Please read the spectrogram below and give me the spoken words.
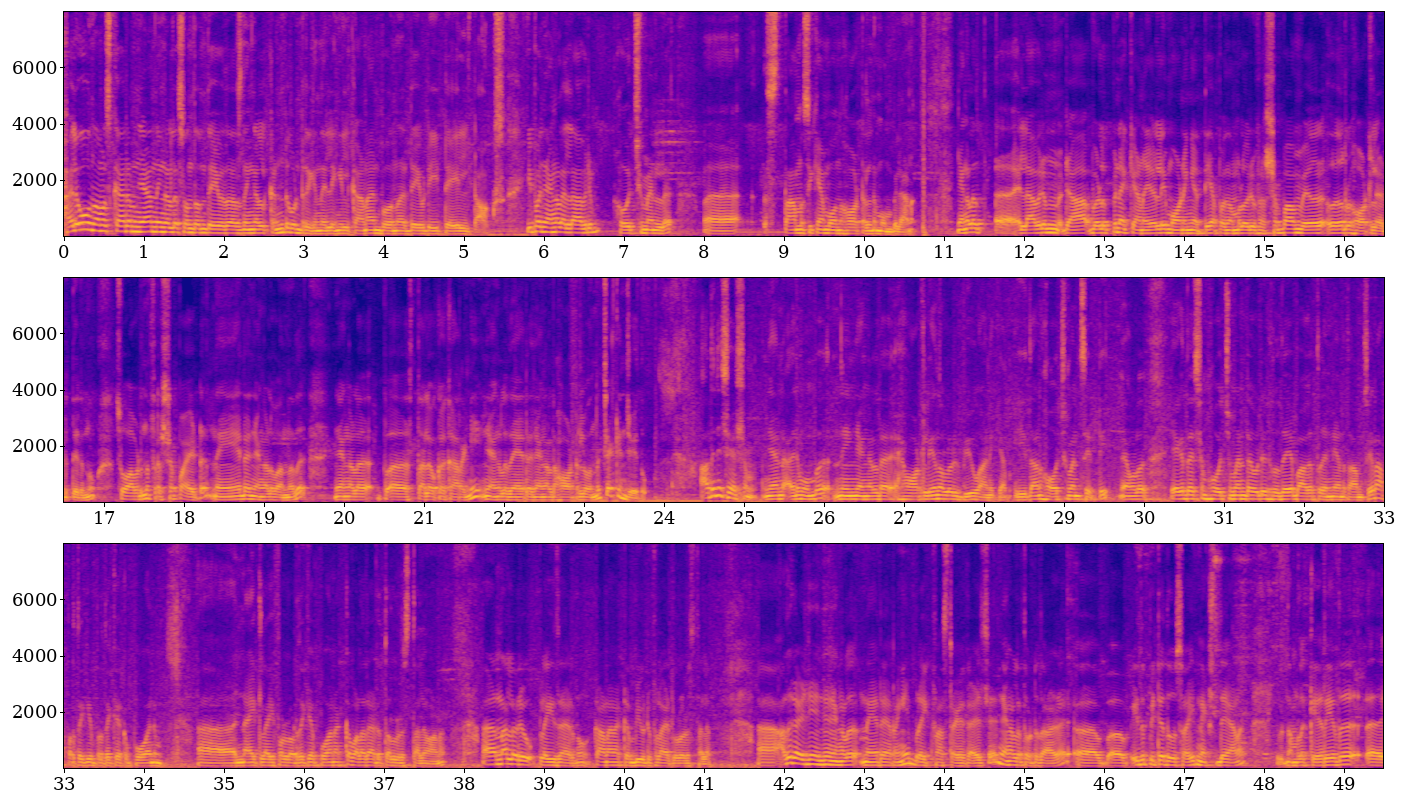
Hello നമസ്കാരം. ഞാൻ നിങ്ങളുടെ സ്വന്തം ദേവദാസ്. നിങ്ങൾ കണ്ടുകൊണ്ടിരിക്കുന്ന അല്ലെങ്കിൽ കാണാൻ പോകുന്ന ഡേവ് ഡി ടെയിൽ ടോക്സ് ഇപ്പോൾ ഞങ്ങളെല്ലാവരും ഹോച്ച്മാനിൽ താമസിക്കാൻ പോകുന്ന ഹോട്ടലിന്റെ മുമ്പിലാണ്. ഞങ്ങൾ എല്ലാവരും രാ വെളുപ്പിനൊക്കെയാണ്. ഏർലി മോർണിംഗ് എത്തി. അപ്പോൾ നമ്മളൊരു ഫ്രഷപ്പ് ആവാൻ വേറെ വേറൊരു ഹോട്ടൽ എടുത്തിരുന്നു. സോ അവിടുന്ന് ഫ്രഷപ്പ് ആയിട്ട് നേരെ ഞങ്ങൾ വന്നത് ഞങ്ങൾ സ്ഥലമൊക്കെ കറങ്ങി ഞങ്ങൾ നേരെ ഞങ്ങളുടെ ഹോട്ടലിൽ വന്ന് ചെക്ക് ഇൻ ചെയ്തു. അതിനുശേഷം ഞാൻ അതിന് മുമ്പ് ഞങ്ങളുടെ ഹോട്ടലിൽ നിന്നുള്ളൊരു വ്യൂ കാണിക്കാം. ഇതാണ് ഹോച്ച്മൻ സിറ്റി. നമ്മൾ ഏകദേശം ഹോച്ച്മന്റെ ഒരു ഹൃദയഭാഗത്ത് തന്നെയാണ് താമസിക്കുന്നത്. അപ്പുറത്തേക്ക് ഇപ്പുറത്തേക്കൊക്കെ പോകാനും നൈറ്റ് ലൈഫ് ഉള്ളിടത്തേക്ക് പോകാനൊക്കെ വളരെ അടുത്തുള്ളൊരു സ്ഥലമാണ്. നല്ലൊരു പ്ലേസ് ആയിരുന്നു. കാണാനൊക്കെ ബ്യൂട്ടിഫുൾ ആയിട്ടുള്ളൊരു സ്ഥലം. അത് കഴിഞ്ഞ് കഴിഞ്ഞാൽ ഞങ്ങൾ നേരെ ഇറങ്ങി ബ്രേക്ക്ഫാസ്റ്റ് ഒക്കെ കഴിച്ച് ഞങ്ങളുടെ തൊട്ട് താഴെ ഇത് പിറ്റേ ദിവസമായി നെക്സ്റ്റ് ഡേ ആണ്. നമ്മൾ കയറിയത്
